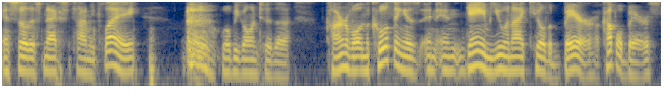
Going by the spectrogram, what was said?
And so this next time we play, we'll be going to the carnival. And the cool thing is, in, in game, you and I killed a bear, a couple bears.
